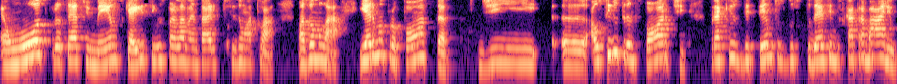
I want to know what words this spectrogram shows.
é um outro processo imenso que aí sim os parlamentares precisam atuar. Mas vamos lá. E era uma proposta de uh, auxílio transporte para que os detentos bus pudessem buscar trabalho,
